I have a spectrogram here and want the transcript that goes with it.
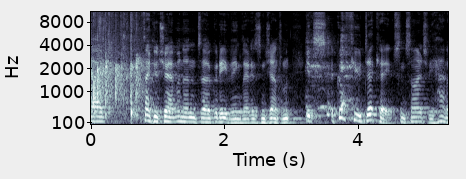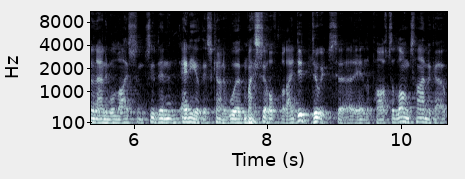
Uh, Thank you, Chairman, and uh, good evening, ladies and gentlemen. It's a good few decades since I actually had an animal license within any of this kind of work myself, but I did do it uh, in the past, a long time ago.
